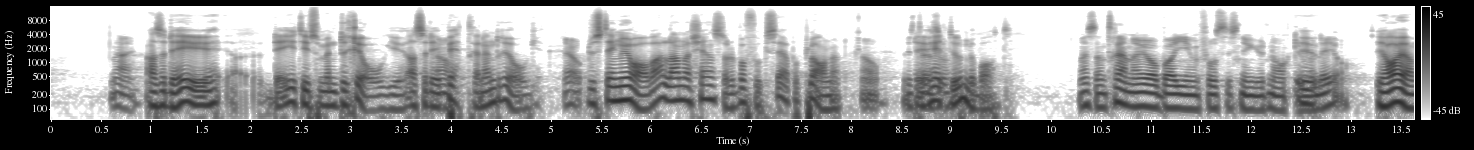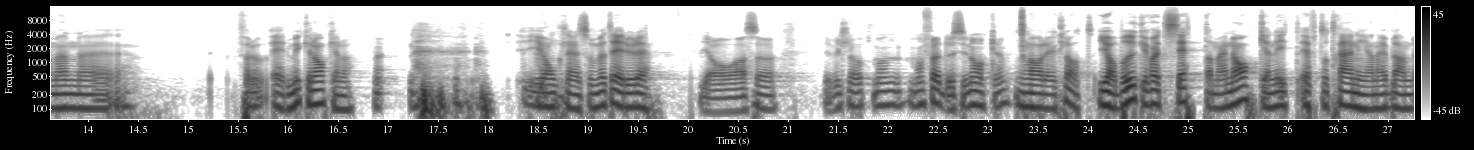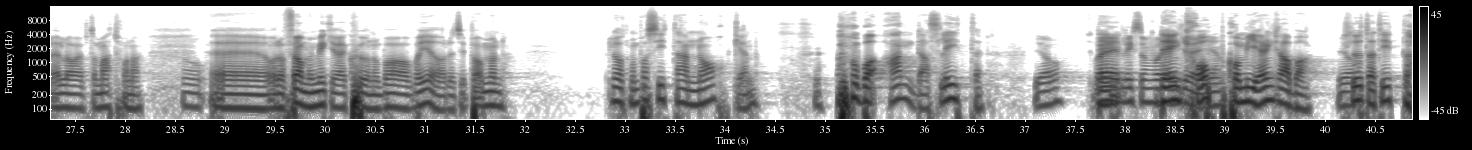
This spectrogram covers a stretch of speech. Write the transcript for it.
Nej. Alltså det är ju, det är ju typ som en drog. Alltså det är Ja. bättre än en drog. Ja, Du stänger ju av alla andra känslor, du bara fokuserar på planen. ja Det är är helt så. underbart. Men sen tränar jag bara gym för att se snygg ut naken, Jo. men det är jag. Ja, ja, men... eh, För är du mycket naken då? Nej. I omklädningsrummet är du ju det. Ja, alltså det är väl klart man, man föddes ju naken. Ja, det är klart. Jag brukar faktiskt sätta mig naken lite efter träningarna ibland, eller efter matcherna. Ja. Eh, och då får man mycket reaktioner bara, vad gör du? Typ, ja men... Låt mig bara sitta här naken. och bara andas lite. ja. Det Vad är- är liksom, vad det är en grejen? kropp, kom igen grabbar. Ja. Sluta titta.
